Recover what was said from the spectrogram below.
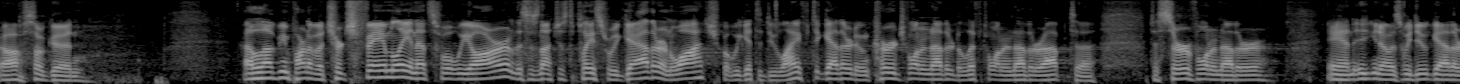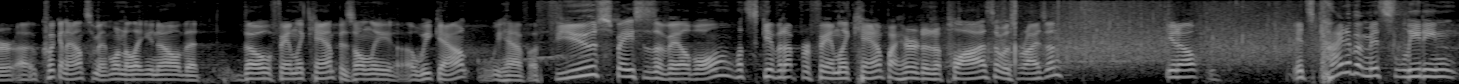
Oh, so good. I love being part of a church family, and that's what we are. This is not just a place where we gather and watch, but we get to do life together, to encourage one another, to lift one another up, to, to serve one another. And, you know, as we do gather, a quick announcement. I want to let you know that though family camp is only a week out, we have a few spaces available. Let's give it up for family camp. I heard an applause that was rising. You know, it's kind of a misleading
